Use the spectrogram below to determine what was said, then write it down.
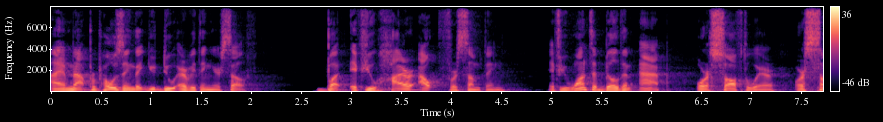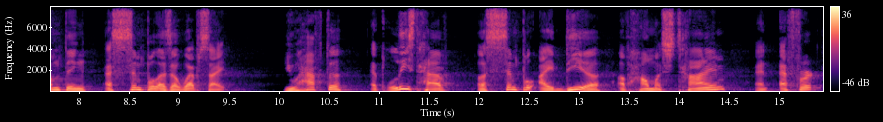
I am not proposing that you do everything yourself. But if you hire out for something, if you want to build an app or software or something as simple as a website, you have to at least have a simple idea of how much time and effort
